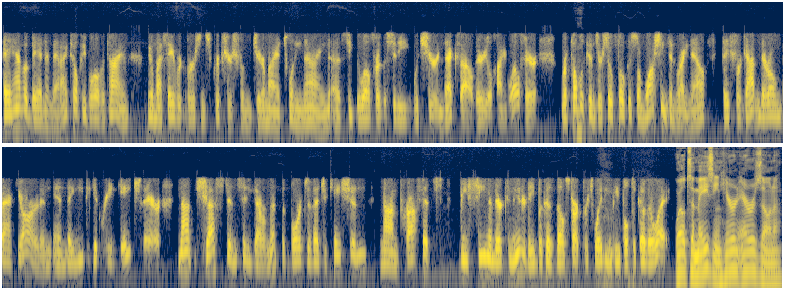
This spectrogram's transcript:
They have abandoned that. I tell people all the time, you know, my favorite verse in scriptures from Jeremiah 29: uh, "Seek the welfare of the city which you're in exile; there you'll find welfare." Republicans are so focused on Washington right now, they've forgotten their own backyard, and, and they need to get reengaged there, not just in city government, but boards of education, nonprofits, be seen in their community because they'll start persuading people to go their way. Well, it's amazing. Here in Arizona,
